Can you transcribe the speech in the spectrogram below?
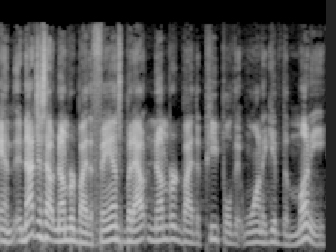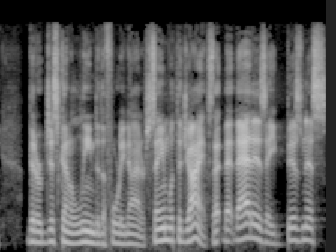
and not just outnumbered by the fans, but outnumbered by the people that want to give the money that are just going to lean to the 49ers. Same with the Giants. That that, that is a business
